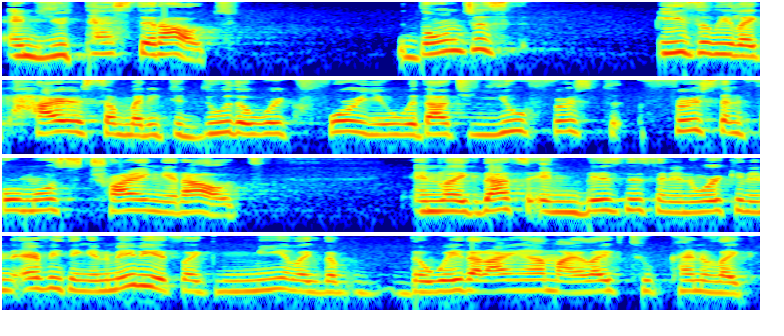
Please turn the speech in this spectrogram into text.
And you test it out. Don't just easily like hire somebody to do the work for you without you first first and foremost trying it out. And like that's in business and in working and everything. And maybe it's like me like the the way that i am i like to kind of like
